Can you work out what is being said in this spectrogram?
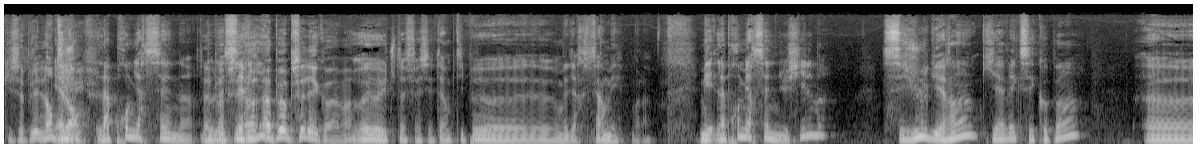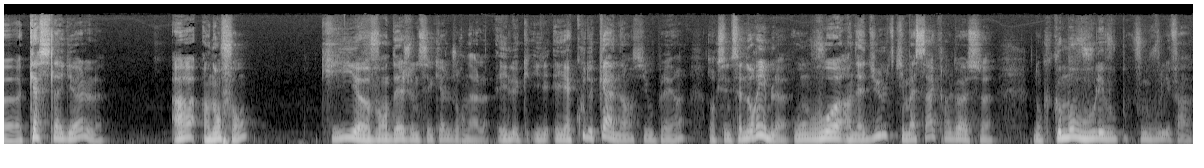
Qui s'appelait l'anti-juif. la première scène de la obsédé- série. un peu obsédé quand même. hein. Oui, oui, tout à fait. C'était un petit peu, euh, on va dire, fermé. Voilà. Mais la première scène du film, c'est Jules Guérin qui, avec ses copains, euh, casse la gueule à un enfant qui euh, vendait je ne sais quel journal. Et il et il y a coup de canne, hein, s'il vous plaît. hein. Donc c'est une scène horrible où on voit un adulte qui massacre un gosse. Donc comment vous voulez vous, vous voulez, enfin,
